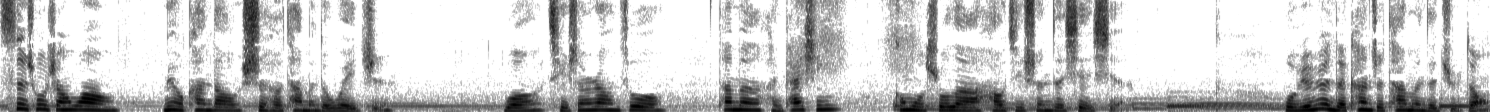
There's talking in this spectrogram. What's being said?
四处张望，没有看到适合他们的位置。我起身让座，他们很开心，跟我说了好几声的谢谢。我远远的看着他们的举动，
